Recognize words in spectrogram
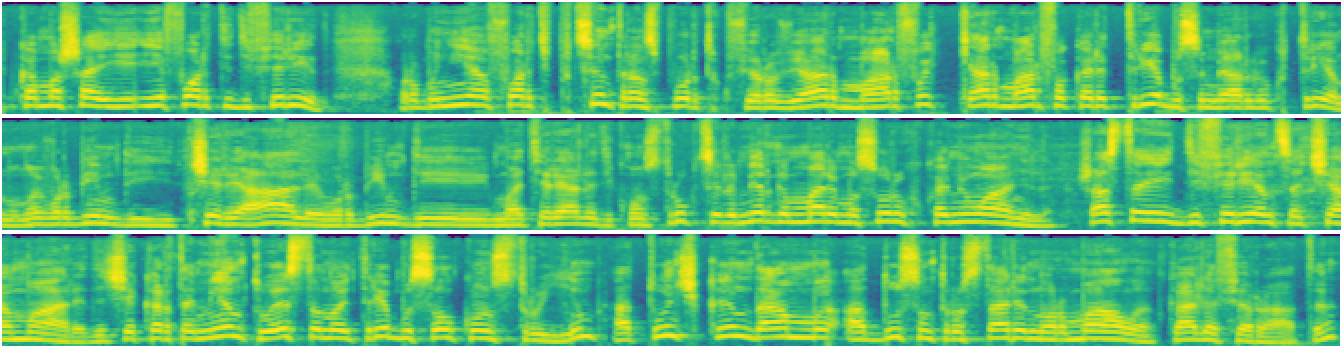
8%, cam așa e, e foarte diferit. România foarte puțin transportă cu feroviar marfă, chiar marfă care trebuie să meargă cu trenul. Noi vorbim de cereale, vorbim de materiale de construcție, le merg în mare măsură cu camioanele. Și asta e diferența cea mare. Deci ecartamentul ăsta noi trebuie să-l construim atunci când am adus într-o stare normală calea ferată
